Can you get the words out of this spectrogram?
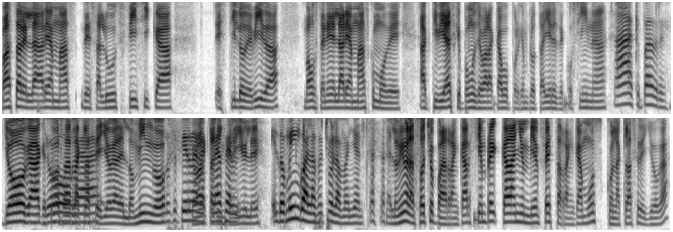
Va a estar el área más de salud física, estilo de vida, Vamos a tener el área más como de actividades que podemos llevar a cabo, por ejemplo, talleres de cocina. Ah, qué padre. Yoga, que tú vas a dar la clase de yoga del domingo. No se pierda la clase. El, el, domingo a las 8 de la mañana. el domingo a las 8 para arrancar. Siempre, cada año en Bienfest arrancamos con la clase de yoga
